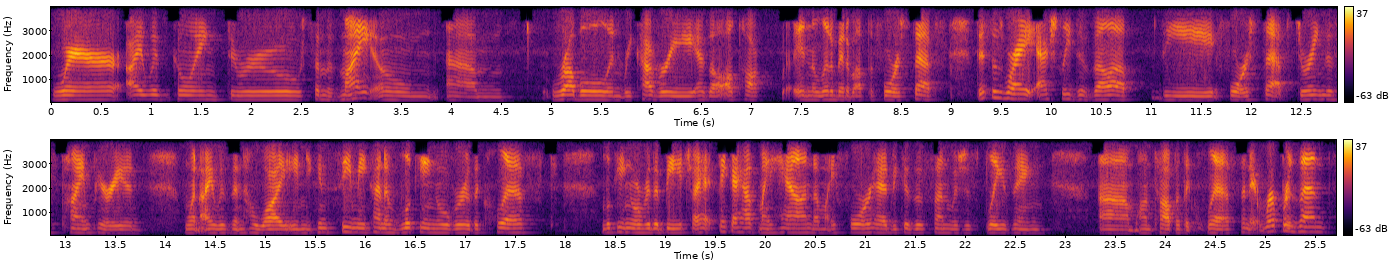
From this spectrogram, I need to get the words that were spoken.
where I was going through some of my own um, rubble and recovery, as I'll, I'll talk in a little bit about the four steps. This is where I actually developed the four steps during this time period when I was in Hawaii. And you can see me kind of looking over the cliff, looking over the beach. I think I have my hand on my forehead because the sun was just blazing um, on top of the cliff. And it represents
